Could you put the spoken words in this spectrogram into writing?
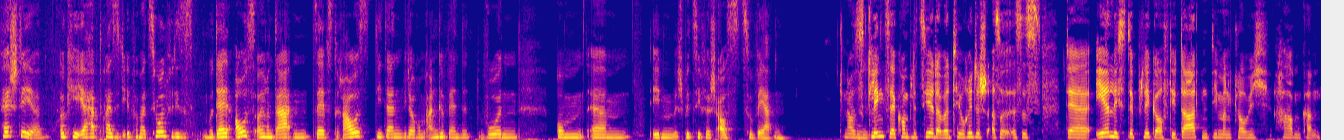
verstehe. Okay, ihr habt quasi die Informationen für dieses Modell aus euren Daten selbst raus, die dann wiederum angewendet wurden, um ähm, eben spezifisch auszuwerten. Genau, es mhm. klingt sehr kompliziert, aber theoretisch, also es ist der ehrlichste Blick auf die Daten, die man, glaube ich, haben kann.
